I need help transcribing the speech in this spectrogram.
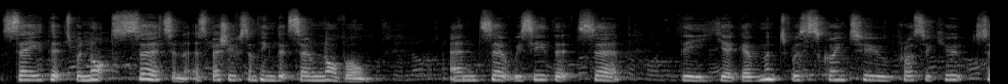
say that we're not certain, especially for something that's so novel. And we see that the government was going to prosecute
